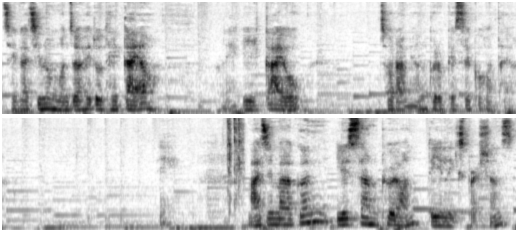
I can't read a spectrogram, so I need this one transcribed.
제가 질문 먼저 해도 될까요? 네. 일까요? 저라면 그렇게 쓸 것 같아요. 네. 마지막은 일상 표현, daily expressions.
